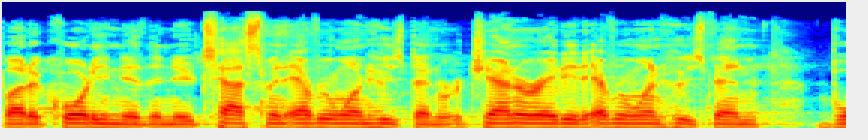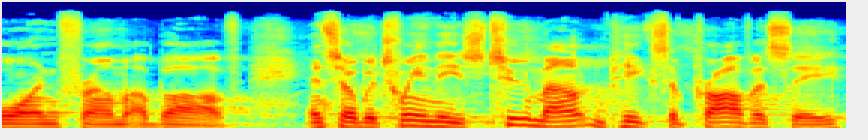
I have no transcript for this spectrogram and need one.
but according to the New Testament, everyone who's been regenerated, everyone who's been born from above. And so, between these two mountain peaks of prophecy,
